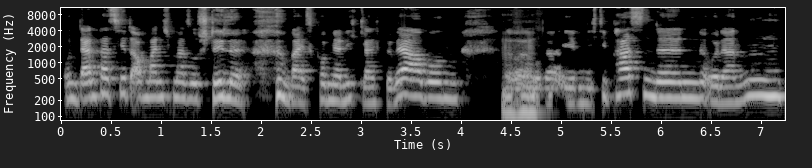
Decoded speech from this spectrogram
Und dann passiert auch manchmal so Stille, weil es kommen ja nicht gleich Bewerbungen mhm. oder eben nicht die passenden oder mh.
